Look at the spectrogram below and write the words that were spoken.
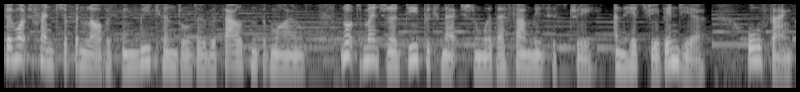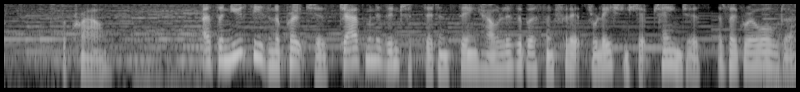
So much friendship and love has been rekindled over thousands of miles, not to mention a deeper connection with their family's history and the history of India, all thanks to the Crown. As the new season approaches, Jasmine is interested in seeing how Elizabeth and Philip's relationship changes as they grow older,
